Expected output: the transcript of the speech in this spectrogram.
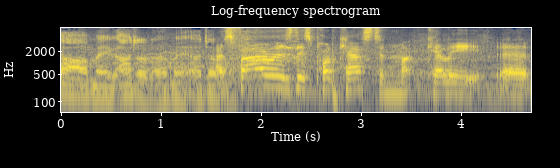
Oh, maybe I don't know, mate. I don't know. As know. far as this podcast and Mat Kelly, uh,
